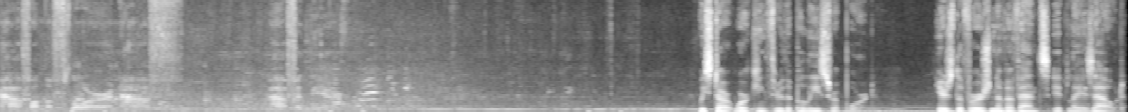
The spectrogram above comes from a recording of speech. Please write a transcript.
half on the floor and half half in the air. We start working through the police report. Here's the version of events it lays out.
